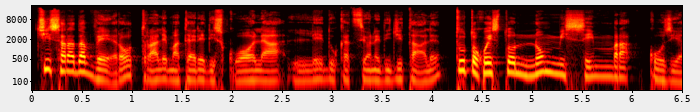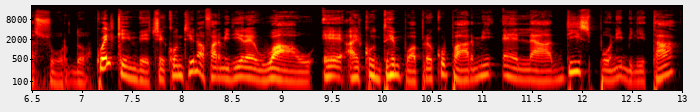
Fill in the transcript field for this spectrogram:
Ci sarà davvero tra le materie di scuola l'educazione digitale? Tutto questo non mi sembra così assurdo. Quel che invece continua a farmi dire wow e al contempo a preoccuparmi è la disponibilità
